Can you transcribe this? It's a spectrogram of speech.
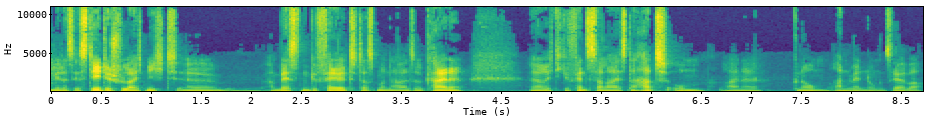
mir das ästhetisch vielleicht nicht äh, am besten gefällt, dass man also keine äh, richtige Fensterleiste hat, um eine GNOME-Anwendung selber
